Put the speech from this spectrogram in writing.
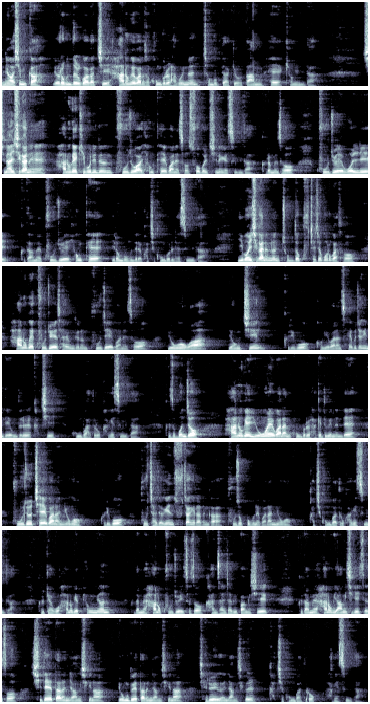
안녕하십니까. 여러분들과 같이 한옥에 관해서 공부를 하고 있는 전북대학교 남해경입니다. 지난 시간에 한옥의 기본이 되는 구조와 형태에 관해서 수업을 진행했습니다. 그러면서 구조의 원리, 그 다음에 구조의 형태, 이런 부분들에 같이 공부를 했습니다. 이번 시간에는 좀 더 구체적으로 가서 한옥의 구조에 사용되는 부재에 관해서 용어와 명칭, 그리고 거기에 관한 세부적인 내용들을 같이 공부하도록 하겠습니다. 그래서 먼저 한옥의 용어에 관한 공부를 하게 되겠는데 구조체에 관한 용어 그리고 부차적인 수장이라든가 부속 부분에 관한 용어 같이 공부하도록 하겠습니다. 그렇게 하고 한옥의 평면, 그 다음에 한옥 구조에 있어서 간살잡이 방식, 그 다음에 한옥 양식에 있어서 시대에 따른 양식이나 용도에 따른 양식이나 재료에 의한 양식을 같이 공부하도록 하겠습니다.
